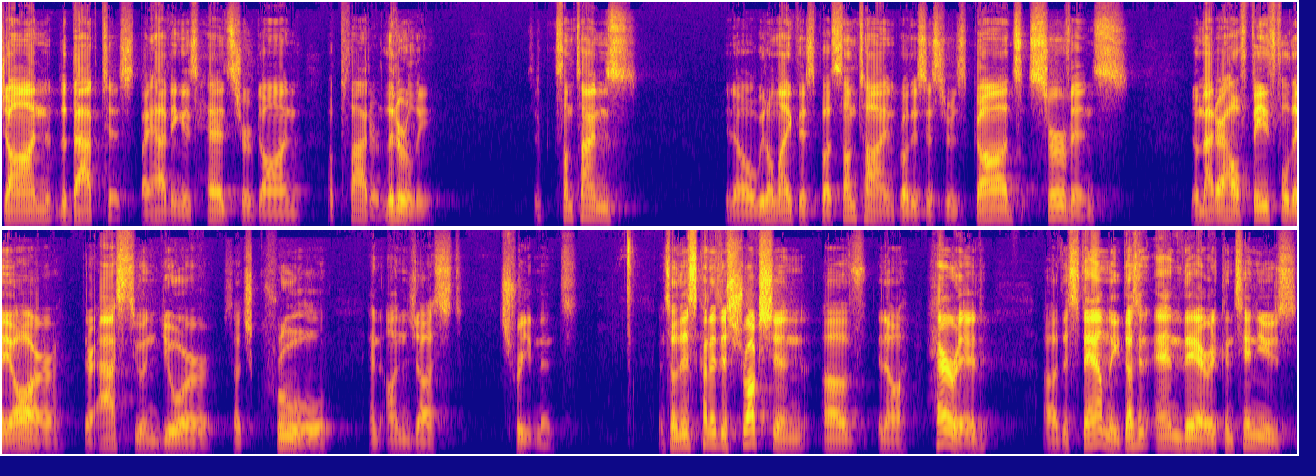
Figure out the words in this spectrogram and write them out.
John the Baptist by having his head served on a platter, literally. So sometimes, you know, we don't like this, but sometimes, brothers and sisters, God's servants, no matter how faithful they are, they're asked to endure such cruel and unjust treatment. And so this kind of destruction of, you know, Herod, uh, this family, doesn't end there. It continues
